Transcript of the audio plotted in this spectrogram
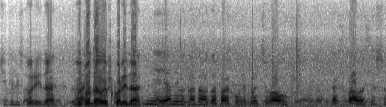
Вчитель історії, да? Викладали в школі, да? Ні, я не викладав за фахом, не працював. Так склалося, що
